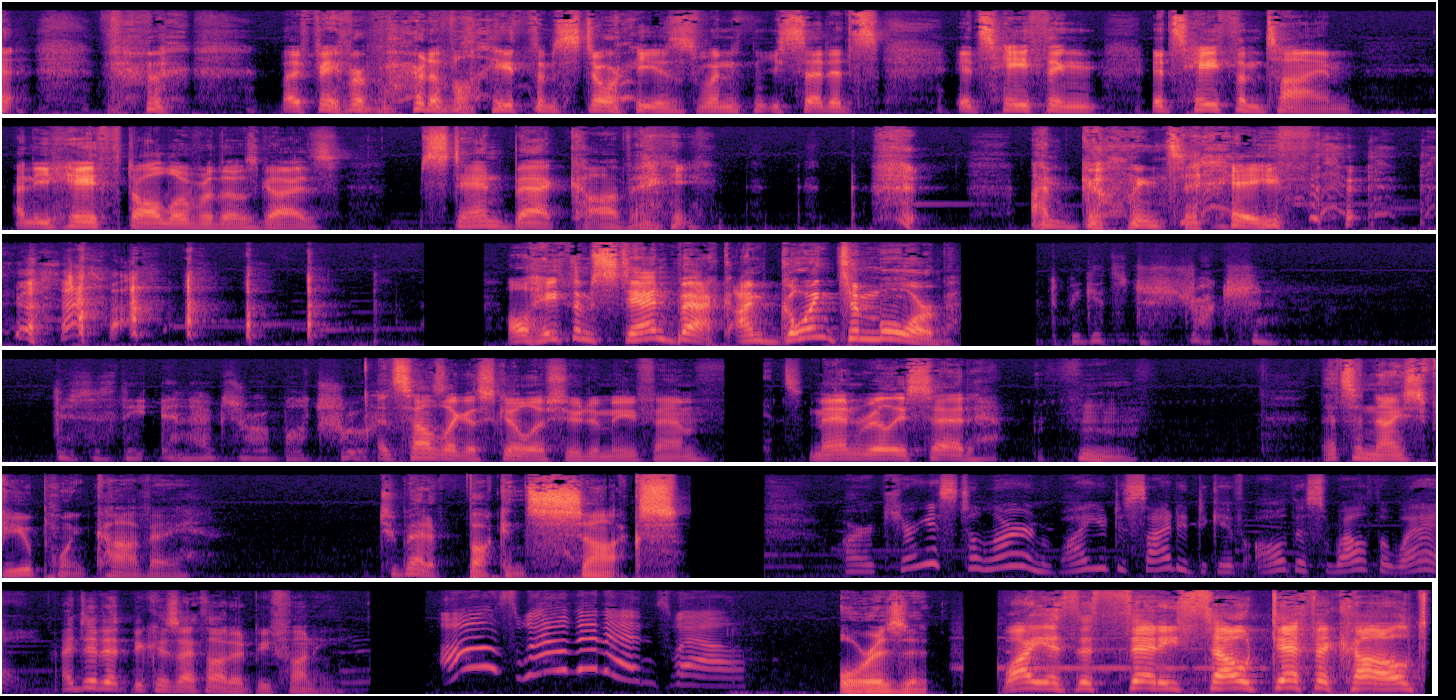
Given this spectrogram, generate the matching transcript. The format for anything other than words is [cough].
[laughs] my favorite part of Alhaitham's story is when he said it's. It's Hatham. It's Hatham time. And he hathed all over those guys. Stand back, Kaveh. [laughs] I'm going to Hath. [laughs] Alhaitham, stand back! I'm going to Morb! It begets destruction. This is the inexorable truth. It sounds like a skill issue to me, fam. Man really said, hmm, that's a nice viewpoint, Kaveh. Too bad it fucking sucks. Are curious to learn why you decided to give all this wealth away. I did it because I thought it'd be funny. All's well that ends well. Or is it? Why is this city so difficult?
